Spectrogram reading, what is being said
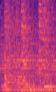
Bye.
